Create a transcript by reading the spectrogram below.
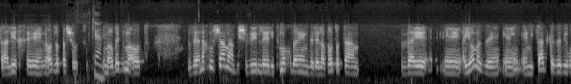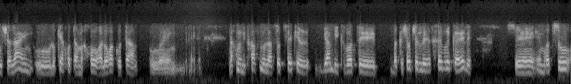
תהליך אה, מאוד לא פשוט, כן. עם הרבה דמעות. ואנחנו שמה בשביל אה, לתמוך בהם וללוות אותם. והיום הזה, אה, מצעד כזה בירושלים, הוא לוקח אותם אחורה, לא רק אותם. הוא, אה, אנחנו נדחפנו לעשות סקר גם בעקבות בקשות של חבר'ה כאלה, שהם רצו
